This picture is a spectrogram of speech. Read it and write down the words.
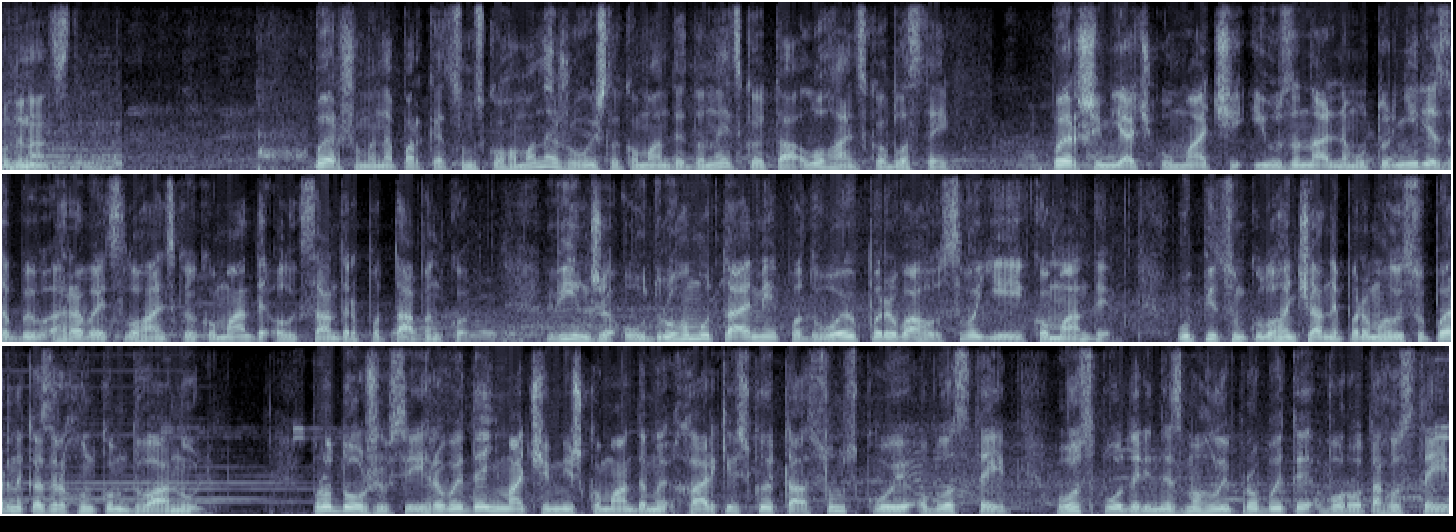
11. Першими на паркет сумського манежу вийшли команди Донецької та Луганської областей. Перший м'яч у матчі і у зональному турнірі забив гравець луганської команди Олександр Потапенко. Він же у другому таймі подвоїв перевагу своєї команди. У підсумку луганчани перемогли суперника з рахунком 2-0. Продовжився ігровий день матчем між командами Харківської та Сумської областей. Господарі не змогли пробити ворота гостей.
